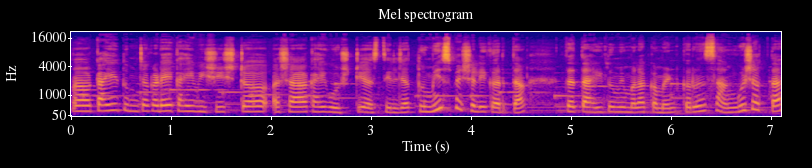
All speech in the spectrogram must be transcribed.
काही तुमच्याकडे काही विशिष्ट अशा काही गोष्टी असतील ज्या तुम्ही स्पेशली करता तर त्याही तुम्ही मला कमेंट करून सांगू शकता.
